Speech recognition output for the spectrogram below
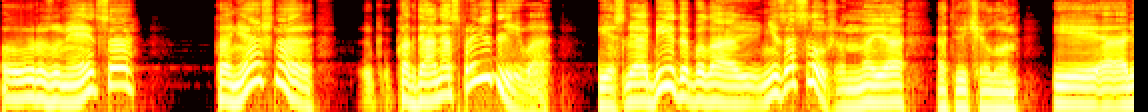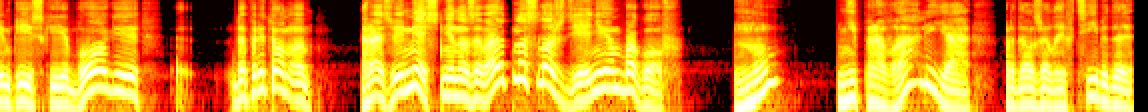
«Разумеется. Конечно, когда она справедлива. Если обида была незаслуженная, — отвечал он, — и олимпийские боги... Да притом Разве месть не называют наслаждением богов? — Ну, не права ли я? — продолжала Евтибеда,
